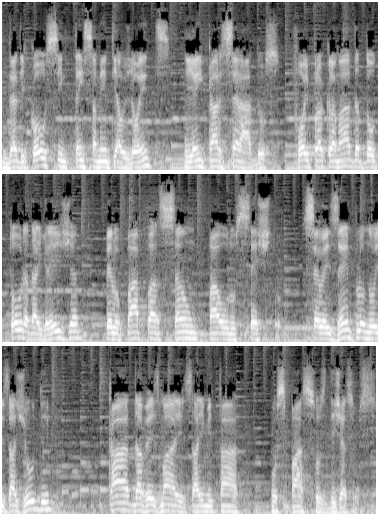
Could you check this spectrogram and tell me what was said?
Dedicou-se intensamente aos doentes e encarcerados. Foi proclamada doutora da Igreja pelo Papa São Paulo VI. Seu exemplo nos ajude cada vez mais a imitar os passos de Jesus.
